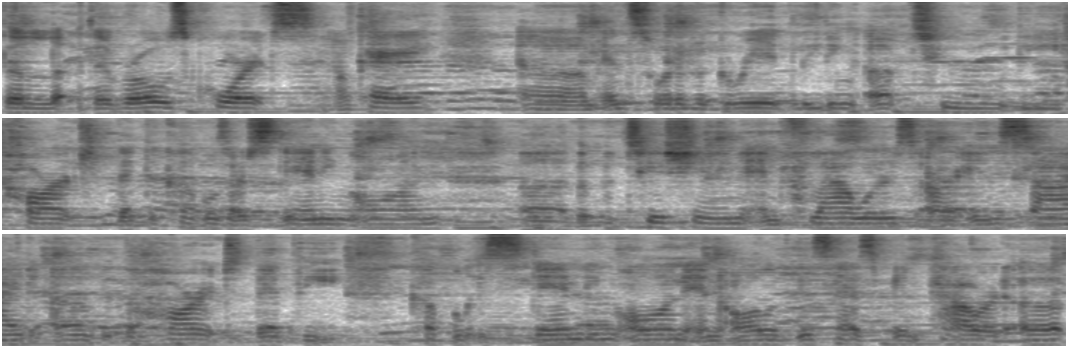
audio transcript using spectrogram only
the, the rose quartz, okay, um, and sort of a grid leading up to the heart that the couples are standing on. Uh, the petition and flowers are inside of the heart that the couple is standing on, and all of this has been powered up.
